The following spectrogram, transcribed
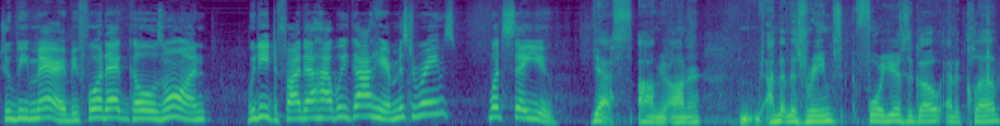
to be married. Before that goes on, we need to find out how we got here. Mr. Reams, what say you? Yes, um, Your Honor. I met Miss Reams four years ago at a club.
